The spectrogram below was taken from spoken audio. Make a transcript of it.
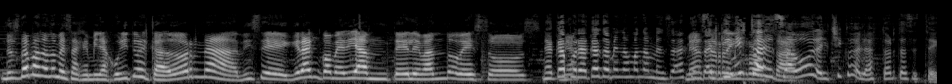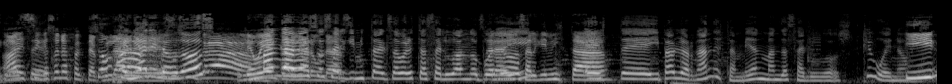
Nos está mandando mensaje. Mira, Julito del Cadorna dice, gran comediante, le mando besos. Acá Me- por acá también nos mandan mensajes. me Alquimista del sabor, el chico de las tortas este que Ay, hace- sí, que son Son espectaculares. geniales los dos. un. Le voy manda besos, unas. Alquimista del sabor está saludando por Saludos, ahí. Alquimista. Este, y Pablo Hernández también manda saludos. Qué bueno. Y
